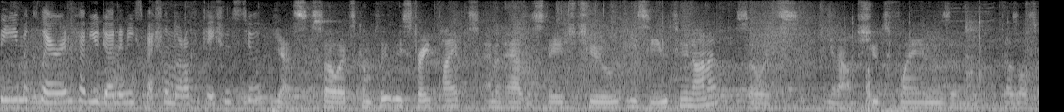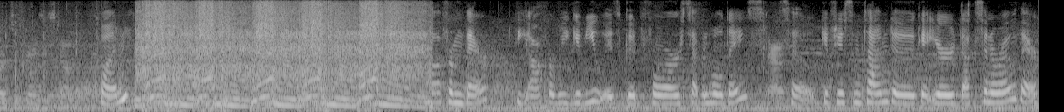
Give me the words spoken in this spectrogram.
the McLaren, have you done any special modifications to it? Yes, so it's completely straight piped and it has a stage 2 ECU tune on it. So it's, you know, shoots flames and does all sorts of crazy stuff. Fun. Uh, from there, the offer we give you is good for seven whole days. Got. So it gives you some time to get your ducks in a row there.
